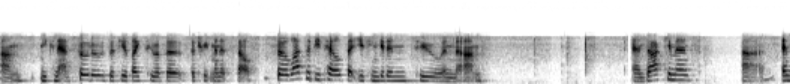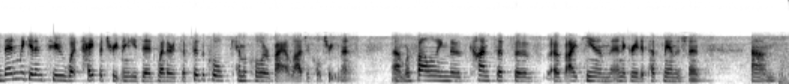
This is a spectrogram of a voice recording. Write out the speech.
Um, you can add photos if you'd like to of the, the treatment itself. So lots of details that you can get into and, um, and document. Uh, and then we get into what type of treatment you did, whether it's a physical, chemical, or biological treatment. Um, we're following those concepts of, of IPM, the integrated pest management, um,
